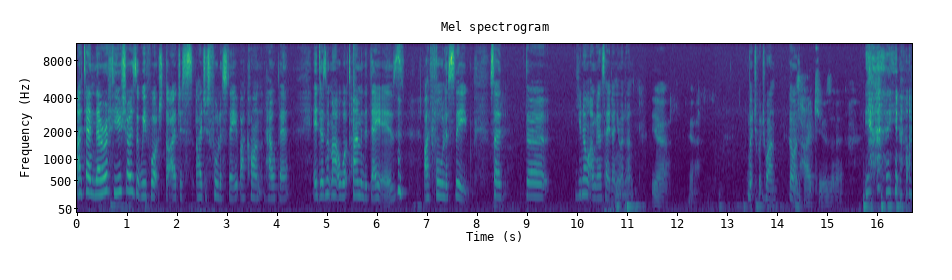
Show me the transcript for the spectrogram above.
I tend there are a few shows that we've watched that I just I just fall asleep. I can't help it. It doesn't matter what time of the day it is. I fall asleep. So the you know what I'm gonna say, don't you, Adam? Yeah, yeah. Which which one? Go on. it's Haikyuu, isn't it? Yeah, yeah.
